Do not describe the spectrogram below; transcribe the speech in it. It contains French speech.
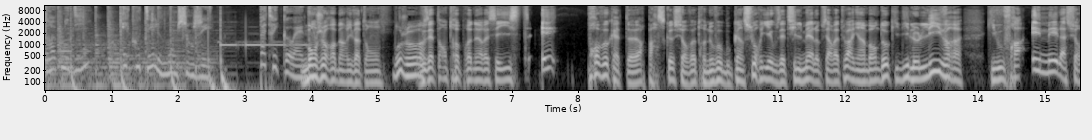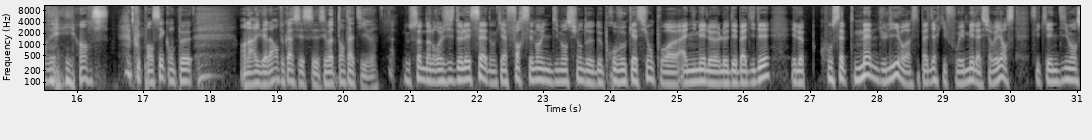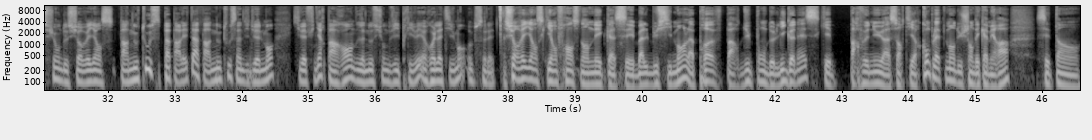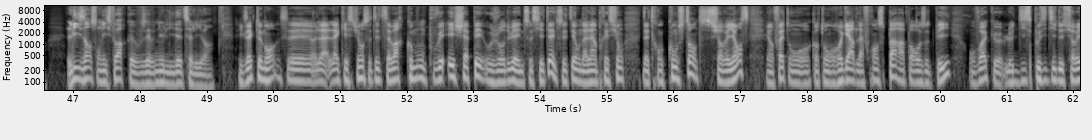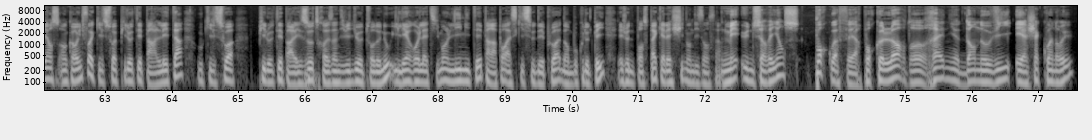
Europe Midi, écoutez le monde changer. Patrick Cohen. Bonjour Robin Rivaton. Bonjour. Vous êtes entrepreneur, essayiste et provocateur parce que sur votre nouveau bouquin Souriez, vous êtes filmé à l'Observatoire, il y a un bandeau qui dit le livre qui vous fera aimer la surveillance. Vous pensez qu'on peut en arriver là En tout cas, c'est votre tentative. Nous sommes dans le registre de l'essai, donc il y a forcément une dimension de, provocation pour euh, animer le, débat d'idées. Et le concept même du livre, c'est pas dire qu'il faut aimer la surveillance, c'est qu'il y a une dimension de surveillance par nous tous, pas par l'État, par nous tous individuellement, qui va finir par rendre la notion de vie privée relativement obsolète. Surveillance qui en France n'en est qu'à ses balbutiements, la preuve par Dupont de Ligonnès, qui est parvenu à sortir complètement du champ des caméras. C'est en lisant son histoire que vous est venue l'idée de ce livre. Exactement. C'est la, question, c'était de savoir comment on pouvait échapper aujourd'hui à une société. une société, on a l'impression d'être en constante surveillance. Et en fait, quand on regarde la France par rapport aux autres pays, on voit que le dispositif de surveillance, encore une fois, qu'il soit piloté par l'État ou qu'il soit piloté par les autres individus autour de nous, il est relativement limité par rapport à ce qui se déploie dans beaucoup d'autres pays. Et je ne pense pas qu'à la Chine en disant ça. Mais une surveillance pourquoi faire? Pour que l'ordre règne dans nos vies et à chaque coin de rue?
